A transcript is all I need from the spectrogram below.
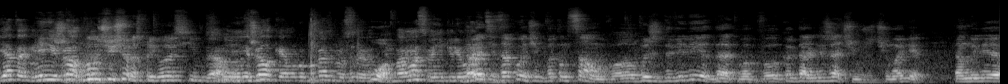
я-то, мне не жалко. Ну, лучше еще раз пригласим. Да, мне не жалко, я могу показать просто О, информацию, вы не Давайте переводите. закончим в этом самом. Вы же довели до этого, когда лежачий уже человек. Там или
